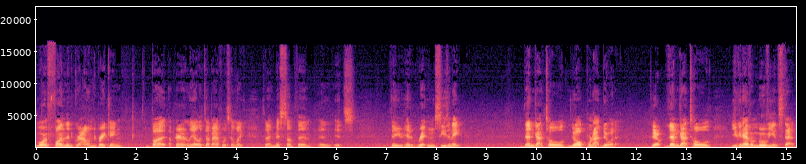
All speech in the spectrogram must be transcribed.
More fun than groundbreaking. But apparently, I looked up afterwards. And I'm like, did I miss something? And it's they had written season eight. Then got told, nope, we're not doing it. Yep. Then got told, you can have a movie instead.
